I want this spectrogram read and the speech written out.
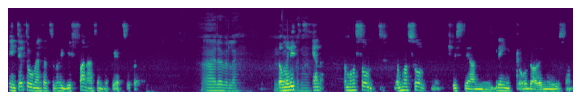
Inte helt oväntat så var det Giffarna som det sket sig för. Nej, det är väl... De är lite sena. De har sålt, de har sålt Christian Brink och David Nilsson.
